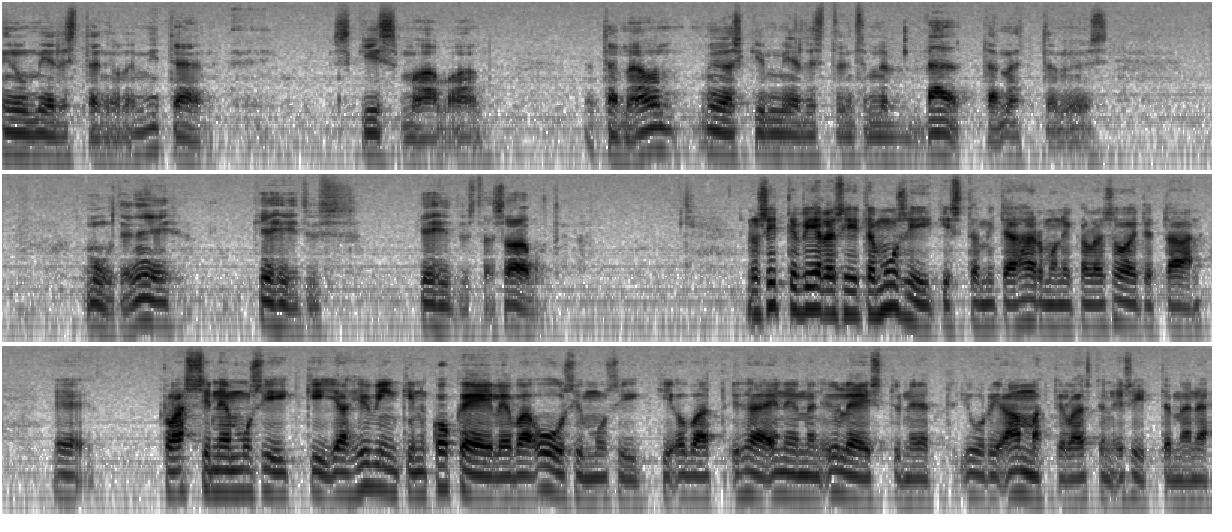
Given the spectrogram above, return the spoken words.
minun mielestäni ole mitään skismaa, vaan tämä on myöskin mielestäni semmoinen välttämättömyys. Muuten ei kehitys, kehitystä saavuteta. No sitten vielä siitä musiikista, mitä harmonikalla soitetaan. E, klassinen musiikki ja hyvinkin kokeileva uusi musiikki ovat yhä enemmän yleistyneet juuri ammattilaisten esittämänä.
